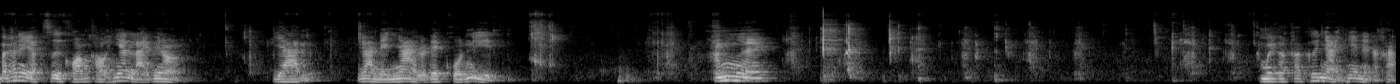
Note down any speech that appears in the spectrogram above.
บัดท่านอยากซื้อของเขาเฮียนหลายพี่น้องย่านย่านได้ง่ายแล้วได้ค้นอีกอันเมื่อยเมื่อยคักๆคือใหญ่เฮียเนี่ยนะคะ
